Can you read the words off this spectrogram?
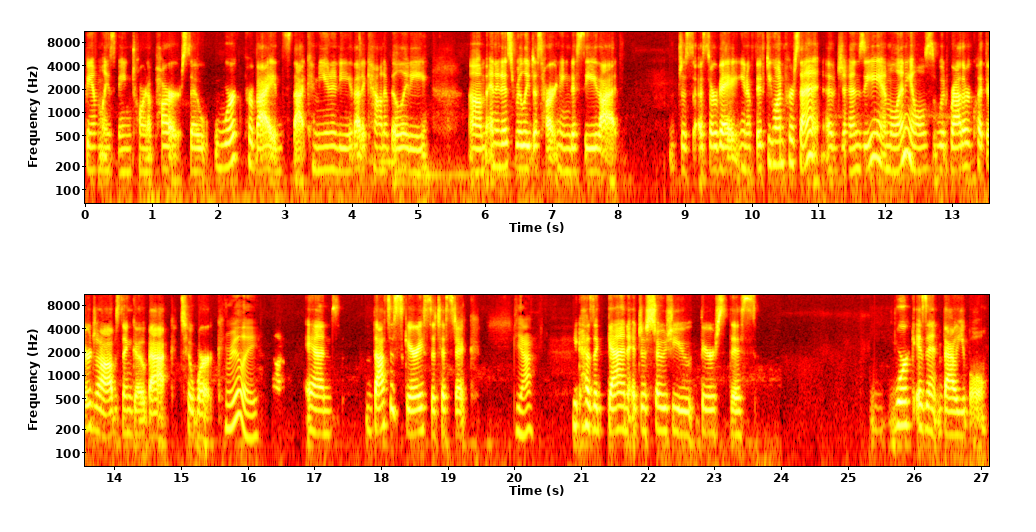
families being torn apart. So work provides that community, that accountability. Um, and it is really disheartening to see that just a survey, you know, 51% of Gen Z and millennials would rather quit their jobs than go back to work. Really? And that's a scary statistic. Yeah. Because again, it just shows you there's this work isn't valuable.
